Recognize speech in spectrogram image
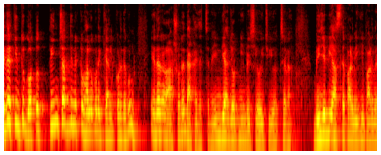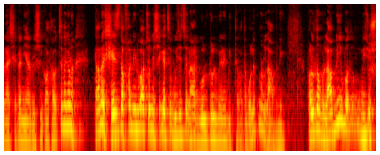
এদের কিন্তু গত তিন চার দিন একটু ভালো করে খেয়াল করে দেখুন, এদের আর আসলে দেখা যাচ্ছে না। ইন্ডিয়া জোট নিয়ে বেশি হইচই হচ্ছে না। বিজেপি আসতে পারবে কি পারবে না সেটা নিয়ে আর বেশি কথা হচ্ছে না কেন? তারা শেষ দফা নির্বাচন এসে গেছে, বুঝেছেন, আর গুলটুল মেরে মিথ্যে কথা বলে কোনো লাভ নেই। ফলে তো লাভ নেই নিজস্ব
